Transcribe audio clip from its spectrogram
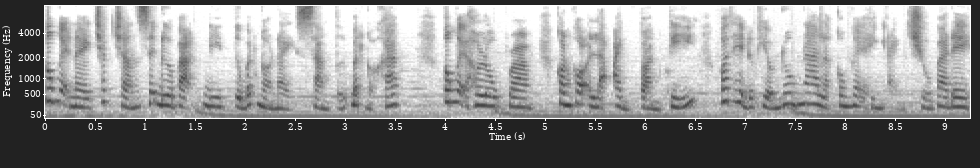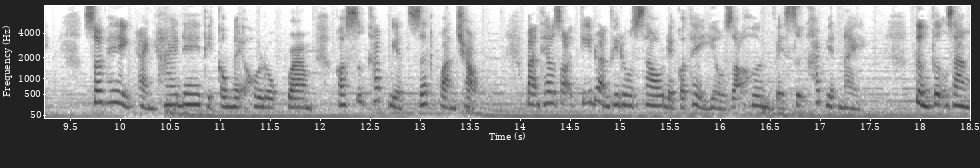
Công nghệ này chắc chắn sẽ đưa bạn đi từ bất ngờ này sang tới bất ngờ khác. Công nghệ hologram còn gọi là ảnh toàn ký, có thể được hiểu nôm na là công nghệ hình ảnh chiếu 3D. So với hình ảnh 2D thì công nghệ hologram có sự khác biệt rất quan trọng. Bạn theo dõi kỹ đoạn video sau để có thể hiểu rõ hơn về sự khác biệt này. Tưởng tượng rằng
